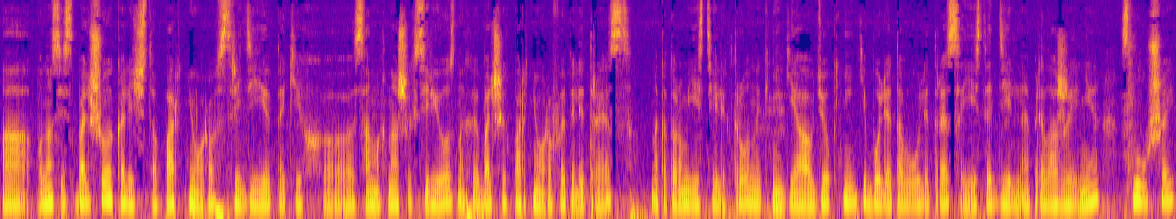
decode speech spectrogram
А, у нас есть большое количество партнеров среди таких э, самых наших серьезных и больших партнеров. Это Литрес, на котором есть и электронные книги, и аудиокниги. Более того, у Литреса есть отдельное приложение «Слушай»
